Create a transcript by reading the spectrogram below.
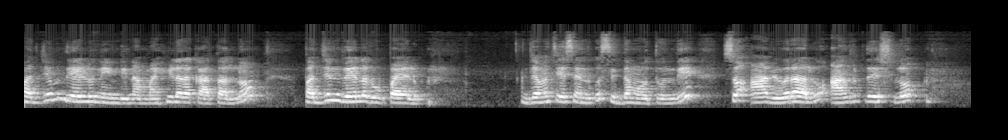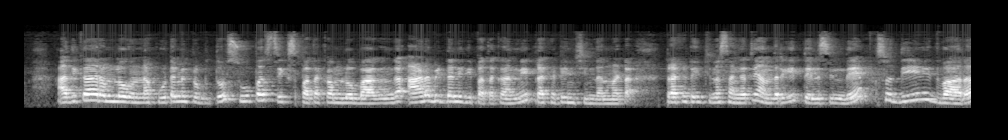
పద్దెనిమిది ఏళ్ళు నిండిన మహిళల ఖాతాల్లో పద్దెనిమిది వేల రూపాయలు జమ చేసేందుకు సిద్ధమవుతుంది. సో ఆ వివరాలు ఆంధ్రప్రదేశ్లో అధికారంలో ఉన్న కూటమి ప్రభుత్వం సూపర్ సిక్స్ పథకంలో భాగంగా ఆడబిడ్డ నిధి పథకాన్ని ప్రకటించిందనమాట ప్రకటించిన సంగతి అందరికీ తెలిసిందే. సో దీని ద్వారా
